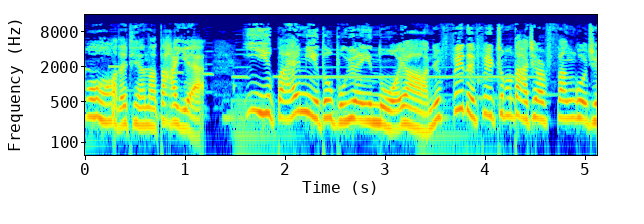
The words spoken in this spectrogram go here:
我的天哪，大爷，一百米都不愿意挪呀！你非得费这么大劲儿翻过去？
